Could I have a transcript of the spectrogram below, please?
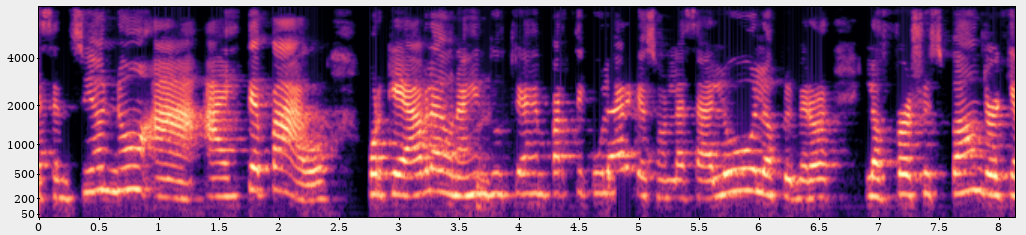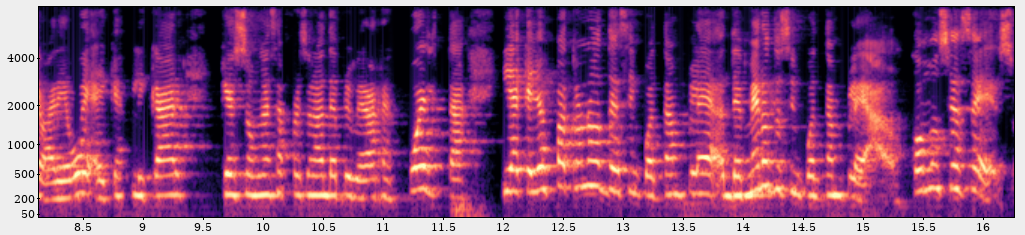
exención ¿no? A, este pago, porque habla de unas industrias en particular que son la salud, los primeros, los first responders, que vale, hay que explicar qué son esas personas de primera respuesta, y aquellos patronos de 50 de menos de 50 empleados. ¿Cómo se hace eso?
